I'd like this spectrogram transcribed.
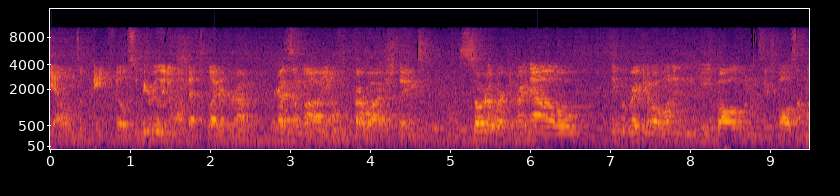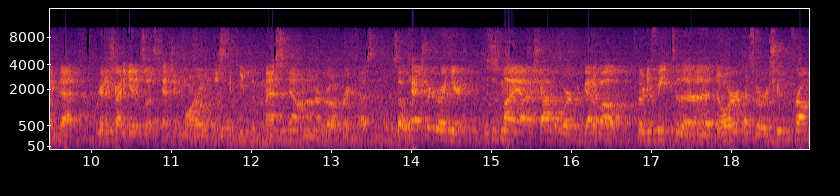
gallons of paint fill, so we really don't want that splattered around. I got some, uh, you know, car wash things sort of working. Right now, I think we're breaking about 1 in 8 balls, 1 in 6 ball, something like that. We're going to try to get it so it's catching more just to keep the mess down on our bow break test. So catch rig right here. This is my uh, shop at work. We've got about 30 feet to the door. That's where we're shooting from.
